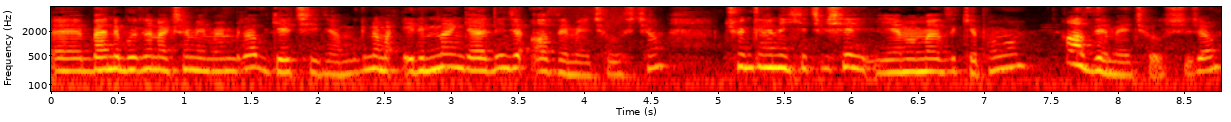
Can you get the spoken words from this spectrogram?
Ee, ben de bu yüzden akşam yemeğimi biraz geç yiyeceğim bugün ama elimden geldiğince az yemeye çalışacağım. Çünkü hani hiçbir şey yememezlik yapamam. Az yemeye çalışacağım.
